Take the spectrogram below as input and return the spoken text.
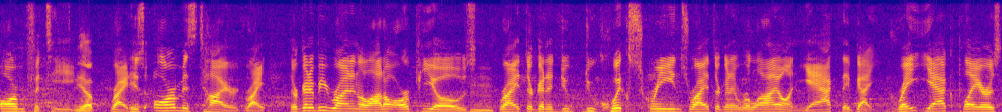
Arm fatigue. Yep. Right. His arm is tired, right? They're going to be running a lot of RPOs, mm. right? They're going to do, do quick screens, right? They're going to rely on YAC. They've got great YAC players.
